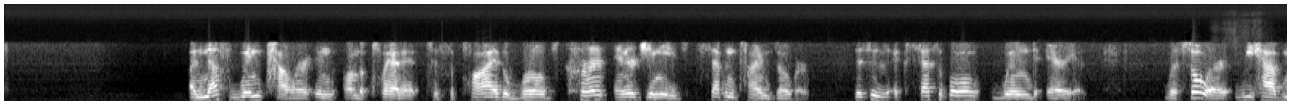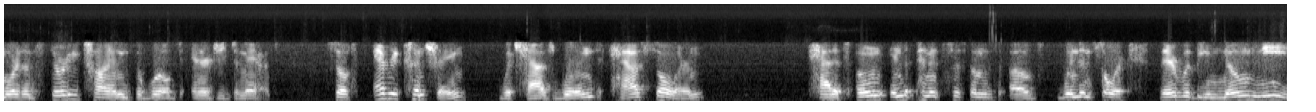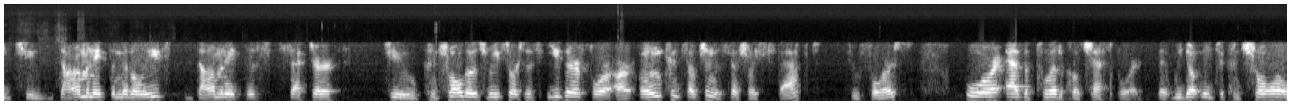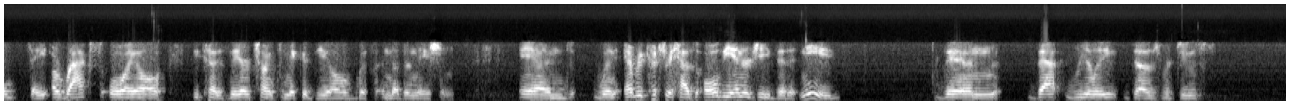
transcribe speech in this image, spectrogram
enough wind power in, on the planet to supply the world's current energy needs seven times over. This is accessible wind areas. With solar, we have more than 30 times the world's energy demand. So if every country which has wind, has solar, had its own independent systems of wind and solar, there would be no need to dominate the Middle East, dominate this sector, to control those resources either for our own consumption, essentially theft through force, or as a political chessboard. That we don't need to control, say, Iraq's oil because they are trying to make a deal with another nation. And when every country has all the energy that it needs, then that really does reduce,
